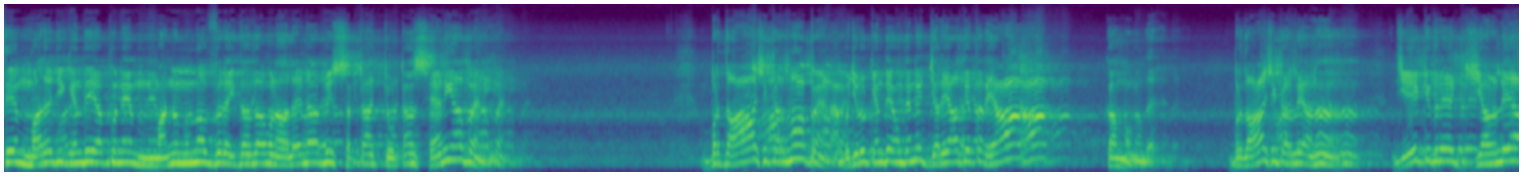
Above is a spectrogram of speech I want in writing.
ਤੇ ਮਹਾਰਾਜ ਜੀ ਕਹਿੰਦੇ ਆਪਣੇ ਮਨ ਨੂੰ ਨਾ ਫਿਰ ਇਦਾਂ ਦਾ ਬਣਾ ਲੈਣਾ ਵੀ ਸੱਟਾਂ ਚੋਟਾਂ ਸਹਿਣੀਆਂ ਪੈਣੀਆਂ। ਬਰਦਾਸ਼ਤ ਕਰਨਾ ਪੈਣਾ। ਬਜ਼ੁਰਗ ਕਹਿੰਦੇ ਹੁੰਦੇ ਨੇ, ਜਰਿਆ ਤੇ ਧਰਿਆ ਕੰਮ ਆਉਂਦਾ ਬਰਦਾਸ਼ਤ ਕਰ ਲਿਆ ਨਾ ਜੇ ਕਿਧਰੇ ਜਰ ਲਿਆ,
